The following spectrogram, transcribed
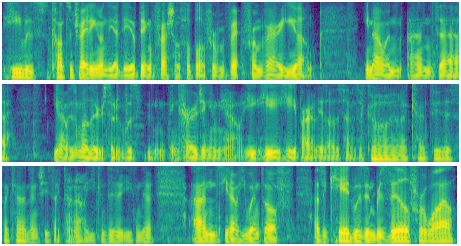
he was concentrating on the idea of being a professional footballer from from very young, you know, and and uh, you know his mother sort of was encouraging him. You know, he he he apparently a lot of the time was like, "Oh, I can't do this, I can't," and she's like, "No, no, you can do it, you can do it." And you know, he went off as a kid, was in Brazil for a while.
